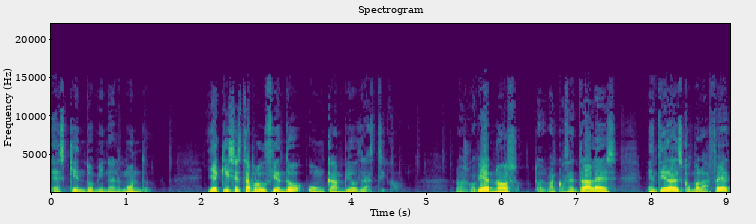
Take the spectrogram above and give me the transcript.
es quien domina el mundo. Y aquí se está produciendo un cambio drástico. Los gobiernos, los bancos centrales, entidades como la Fed,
